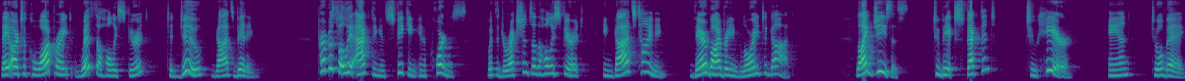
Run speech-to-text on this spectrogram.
they are to cooperate with the Holy Spirit to do God's bidding. Purposefully acting and speaking in accordance with the directions of the Holy Spirit in God's timing, thereby bringing glory to God. Like Jesus, to be expectant, to hear, and to obey.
